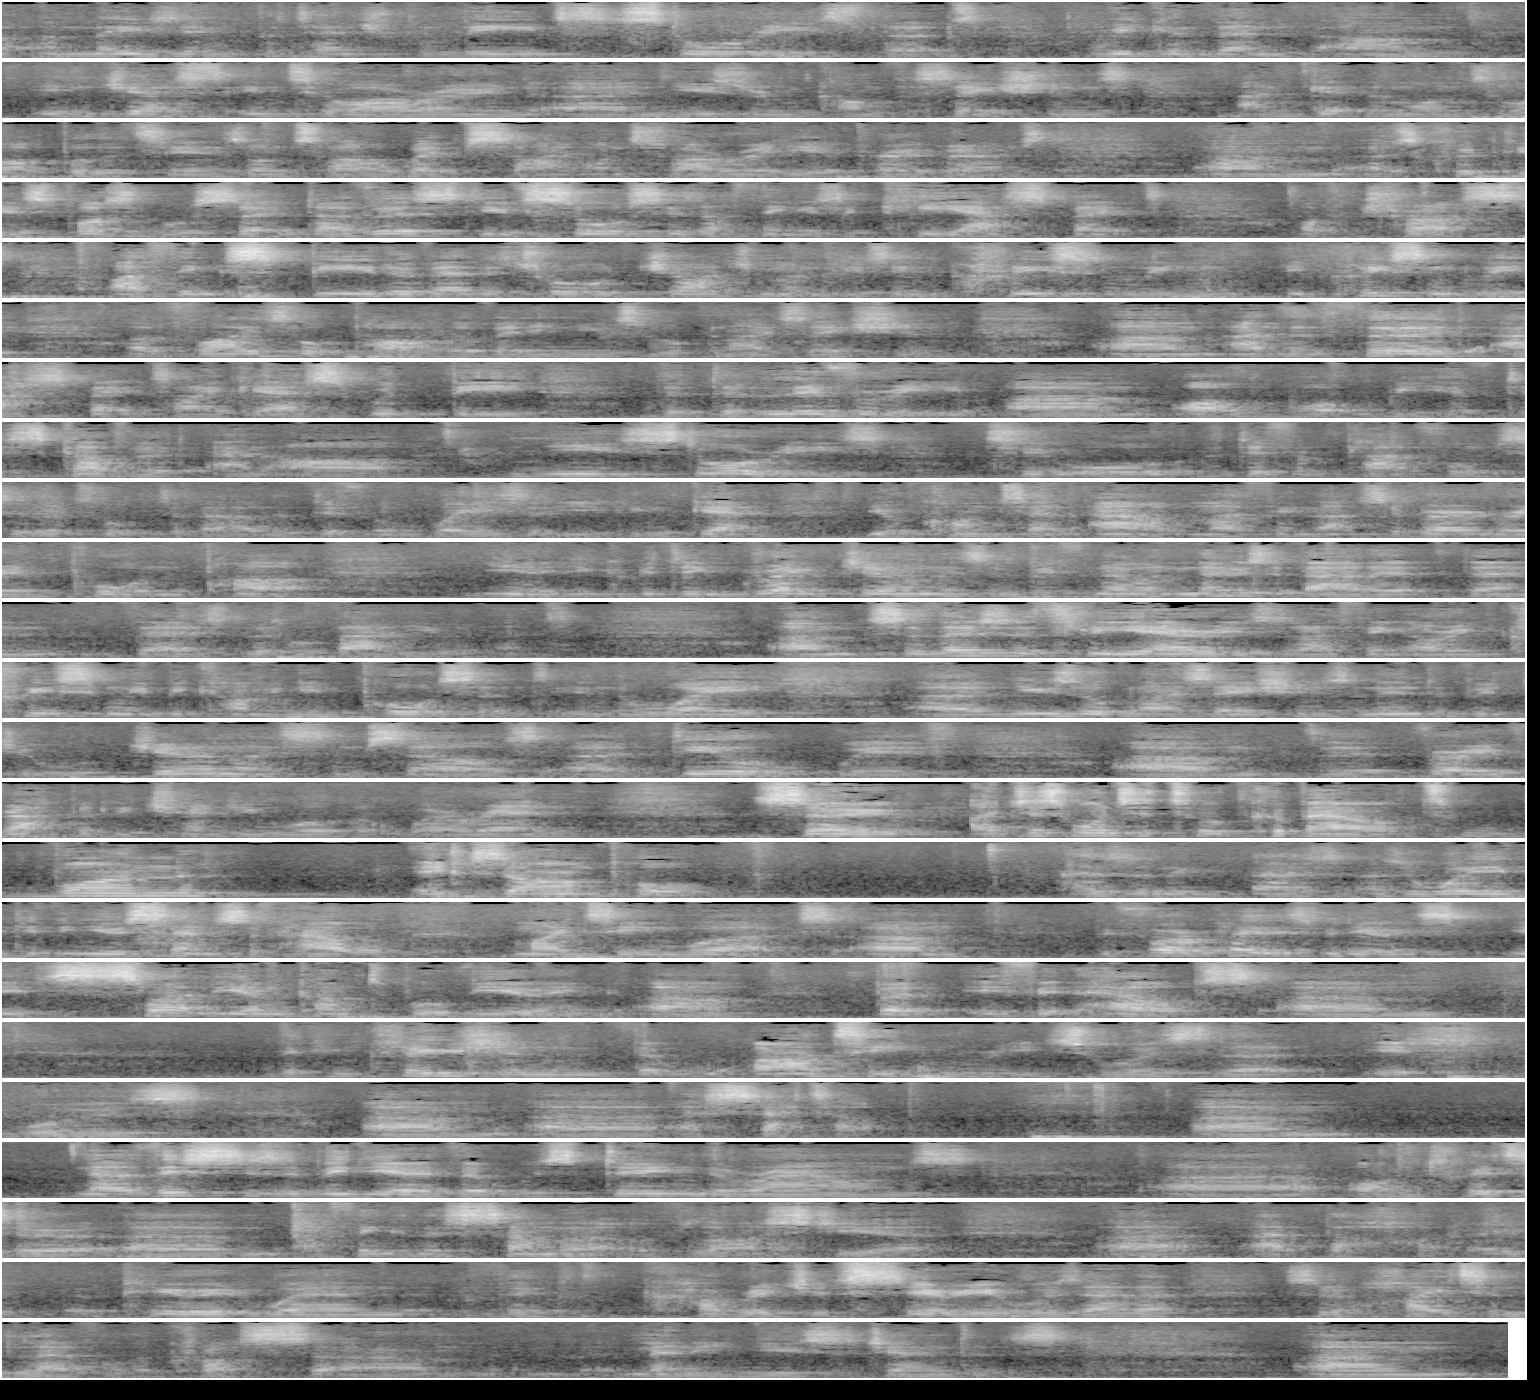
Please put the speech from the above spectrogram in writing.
amazing potential leads, stories that we can then um, ingest into our own newsroom conversations and get them onto our bulletins, onto our website, onto our radio programs um, as quickly as possible. So diversity of sources, I think, is a key aspect of trust. I think speed of editorial judgment is increasingly, increasingly a vital part of any news organisation. Um, and the third aspect, I guess, would be the delivery um, of what we have discovered and our news stories to all the different platforms. Cilla talked about the different ways that you can get your content out, and I think that's a very, very important part. You know, you could be doing great journalism, but if no one knows about it, then there's little value in it. Um, so those are the three areas that I think are increasingly becoming important in the way uh, news organisations and individual journalists themselves uh, deal with um, the very rapidly changing world that we're in. So I just want to talk about one example as, an, as, as a way of giving you a sense of how my team works. Um, before I play this video, it's, it's slightly uncomfortable viewing, um, but if it helps, um, the conclusion that our team reached was that it was um, uh, a setup. Um, now, this is a video that was doing the rounds uh, on Twitter, um, I think in the summer of last year, uh, at the a period when the coverage of Syria was at a sort of heightened level across um, many news agendas. Um,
